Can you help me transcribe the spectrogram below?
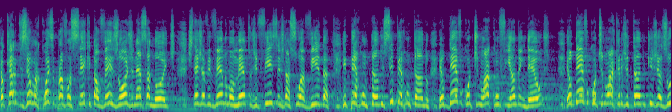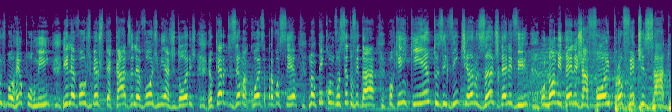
Eu quero dizer uma coisa para você que talvez hoje nessa noite esteja vivendo momentos difíceis da sua vida e perguntando e se perguntando: eu devo continuar confiando em Deus? Eu devo continuar acreditando que Jesus morreu por mim e levou os meus pecados e levou as minhas dores. Eu quero dizer uma coisa para você: não tem como você duvidar, porque em 520 anos antes dele vir, o nome dele já foi profetizado.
